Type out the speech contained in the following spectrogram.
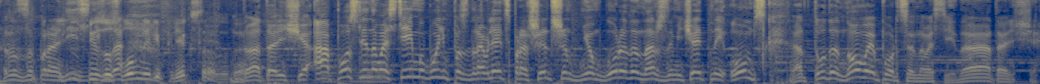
разобрались. Безусловный рефлекс сразу, да. Да, товарищи. А после новостей мы будем поздравлять с прошедшим днем города наш замечательный Омск. Оттуда новая порция новостей. Да, товарищи.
